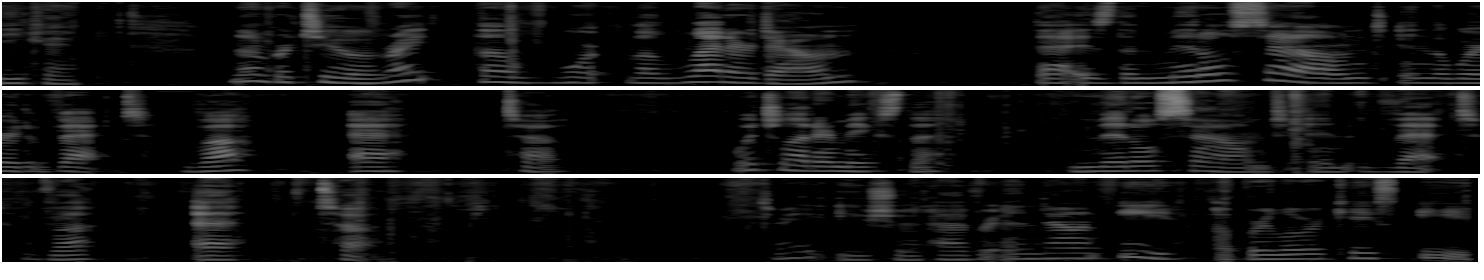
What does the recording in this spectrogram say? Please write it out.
CK. Number two, write the, the letter down that is the middle sound in the word vet. V, e, t. Which letter makes the middle sound in vet? V, e, t. That's right. You should have written down E, upper lowercase e.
